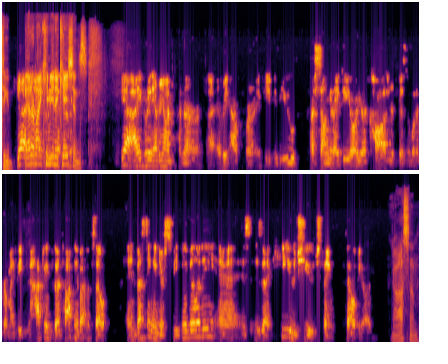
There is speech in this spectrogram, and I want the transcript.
to yeah, better my communications. Yeah, I agree. Every entrepreneur, uh, every entrepreneur, if you, if you are selling your idea or your cause, your business, whatever it might be, you have to get talking about it. So investing in your speaking ability uh, is, is a huge, huge thing to help you out. Awesome.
